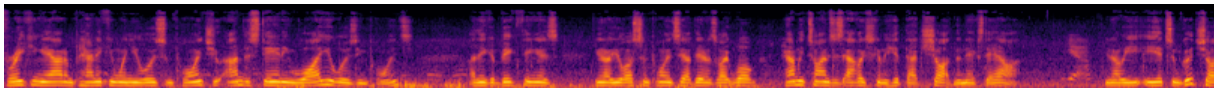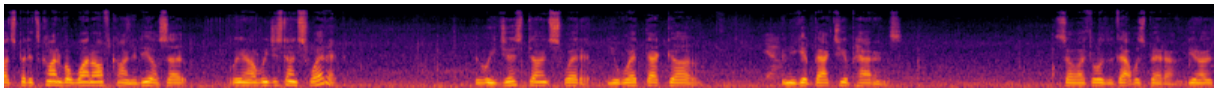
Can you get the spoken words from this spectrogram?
freaking out and panicking when you lose some points. You're understanding why you're losing points. I think a big thing is, you know, you lost some points out there. And it's like, well, how many times is Alex going to hit that shot in the next hour? Yeah. You know, he, he hit some good shots, but it's kind of a one-off kind of deal. So, you know, we just don't sweat it. We just don't sweat it. You let that go, Yeah. and you get back to your patterns. So I thought that that was better. You know,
